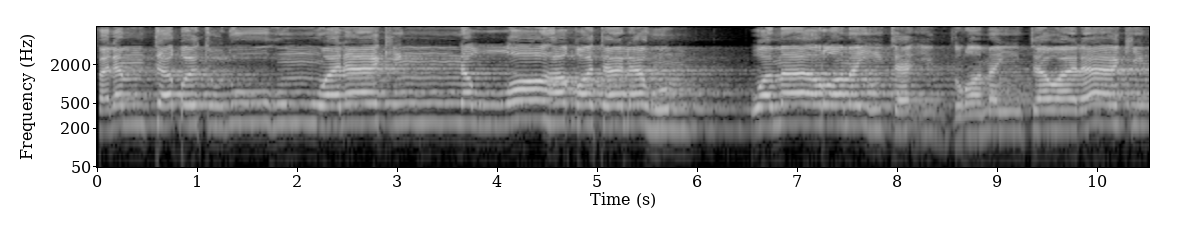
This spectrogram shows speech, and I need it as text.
فلم تقتلوهم ولكن الله قتلهم. وما رميت إذ رميت ولكن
